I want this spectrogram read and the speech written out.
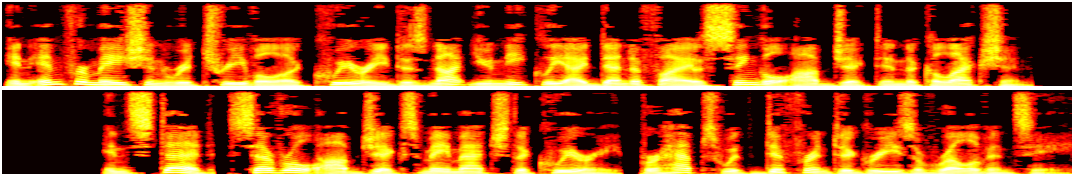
In information retrieval a query does not uniquely identify a single object in the collection. Instead, several objects may match the query, perhaps with different degrees of relevancy.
